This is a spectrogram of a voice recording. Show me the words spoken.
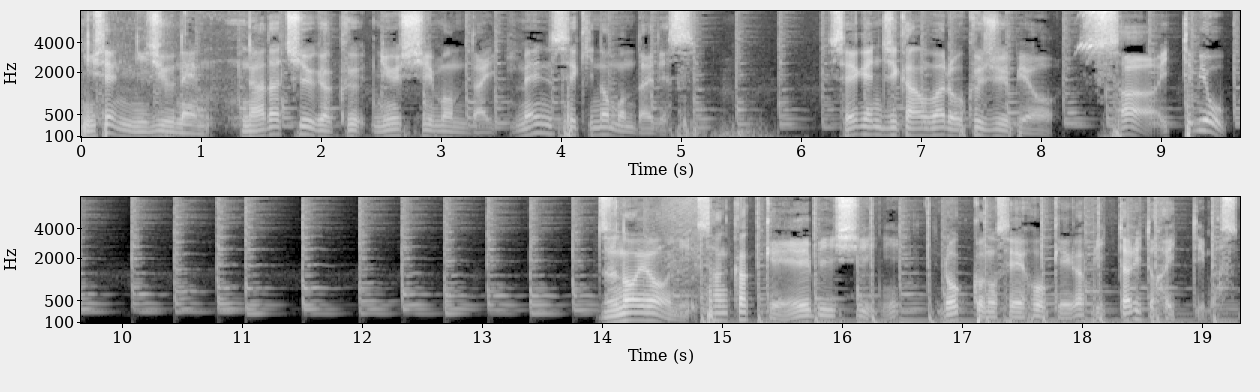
2020年灘中学入試問題面積の問題です。制限時間は60秒。さあ行ってみよう。図のように三角形 ABC に6個の正方形がぴったりと入っています。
